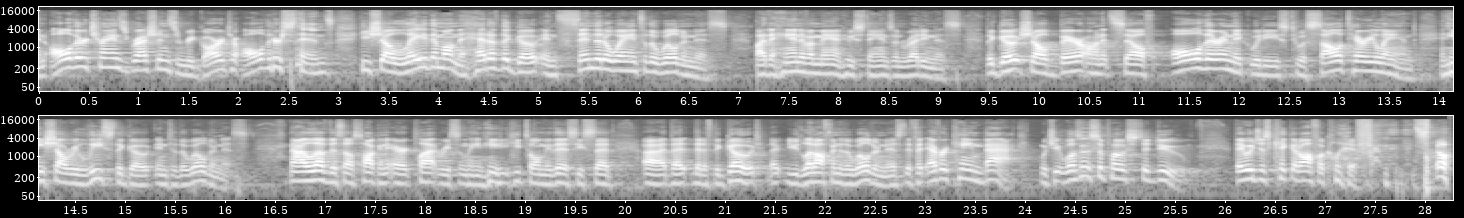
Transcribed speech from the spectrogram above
and all their transgressions in regard to all their sins. He shall lay them on the head of the goat and send it away into the wilderness by the hand of a man who stands in readiness. The goat shall bear on itself all their iniquities to a solitary land, and he shall release the goat into the wilderness. Now, I love this. I was talking to Eric Platt recently, and he, he told me this. He said uh, that, that if the goat that you let off into the wilderness, if it ever came back, which it wasn't supposed to do, they would just kick it off a cliff. so,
